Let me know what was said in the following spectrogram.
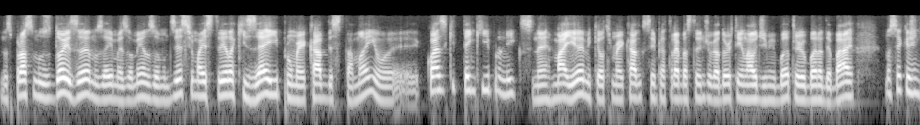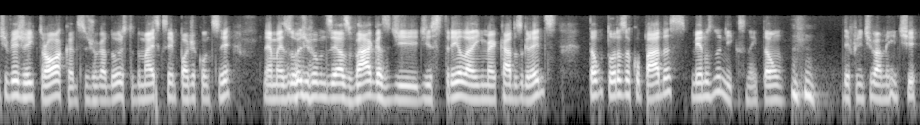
nos próximos dois anos aí, mais ou menos, vamos dizer, se uma estrela quiser ir para um mercado desse tamanho, é, quase que tem que ir para o Knicks, né? Miami, que é outro mercado que sempre atrai bastante jogador, tem lá o Jimmy Butler e o Bana Debaio. Não sei que a gente veja aí troca desses jogadores, tudo mais que sempre pode acontecer, né? Mas hoje, vamos dizer, as vagas de, de estrela em mercados grandes estão todas ocupadas, menos no Knicks, né? Então, uhum. definitivamente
